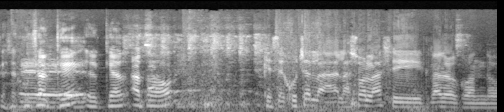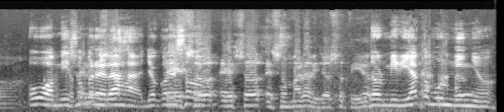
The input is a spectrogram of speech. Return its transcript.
¿Que se escucha el Eh, qué? ¿El qué atador? Que se escuchan la- las olas y claro, cuando... Uh, a mí eso me relaja. Yo con eso, eso, eso, eso es maravilloso, tío. dormiría como un niño.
